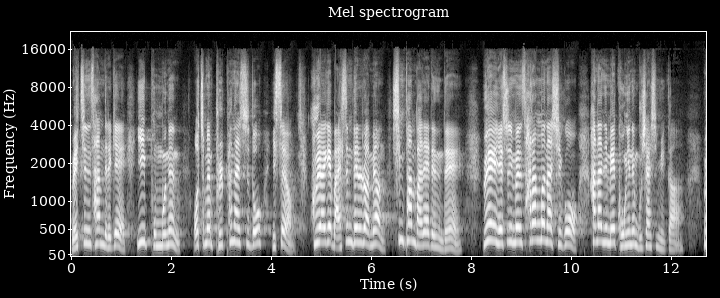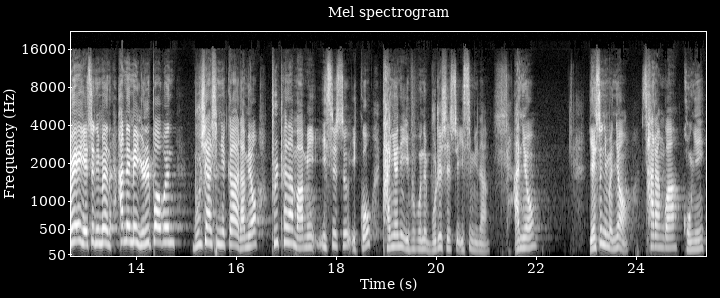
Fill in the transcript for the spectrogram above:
외치는 사람들에게 이 본문은 어쩌면 불편할 수도 있어요. 구약의 말씀대로라면 심판받아야 되는데 왜 예수님은 사랑만 하시고 하나님의 공의는 무시하십니까? 왜 예수님은 하나님의 율법은 무시하십니까? 라며 불편한 마음이 있을 수 있고 당연히 이 부분을 물으실 수 있습니다. 아니요. 예수님은요, 사랑과 공의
